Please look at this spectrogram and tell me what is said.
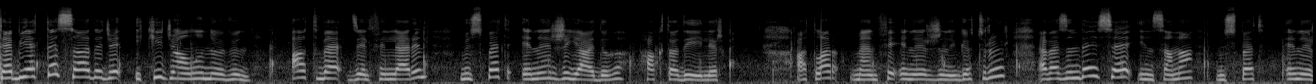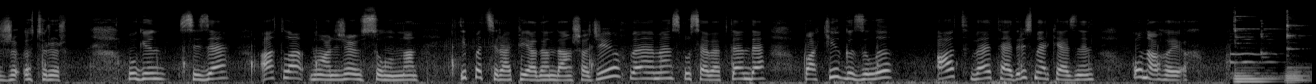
Təbiətdə sadəcə iki canlı növün, at və delfinlərin müsbət enerji yaydığı haqda deyilir. Atlar mənfi enerjini götürür, əvəzində isə insana müsbət enerji ötürür. Bugün sizə atla müalicə üsulundan ipoterapiyadan danışacağıq və məhz bu səbəbdən də Bakı Qızılı At və Tədris Mərkəzinin qonağıyıq. Müzik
